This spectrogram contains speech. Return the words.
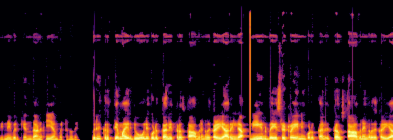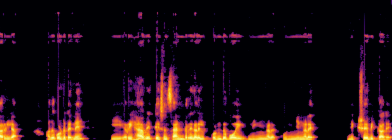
പിന്നെ ഇവർക്ക് എന്താണ് ചെയ്യാൻ പറ്റുന്നത്? ഇവർക്ക് കൃത്യമായി ജോലി കൊടുക്കാൻ ഇത്തരം സ്ഥാപനങ്ങൾ കഴിയാറില്ല. നീഡ് ബേസ്ഡ് ട്രെയിനിങ് കൊടുക്കാൻ ഇത്തരം സ്ഥാപനങ്ങൾക്ക് കഴിയാറില്ല. അതുകൊണ്ട് തന്നെ ഈ റീഹാബിലിറ്റേഷൻ സെന്ററുകളിൽ കൊണ്ടുപോയി നിങ്ങളെ കുഞ്ഞുങ്ങളെ നിക്ഷേപിക്കാതെ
